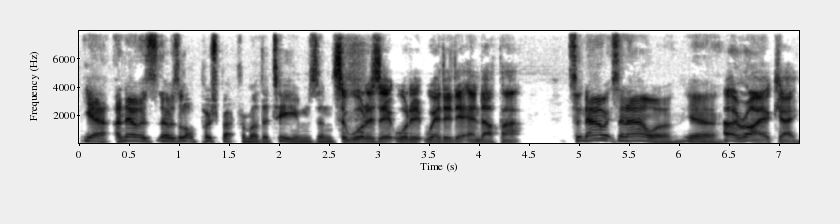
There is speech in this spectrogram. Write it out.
yeah, and there was there was a lot of pushback from other teams. And so, what is it? What it? Where did it end up at? So now it's an hour. Yeah. Oh right. Okay.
